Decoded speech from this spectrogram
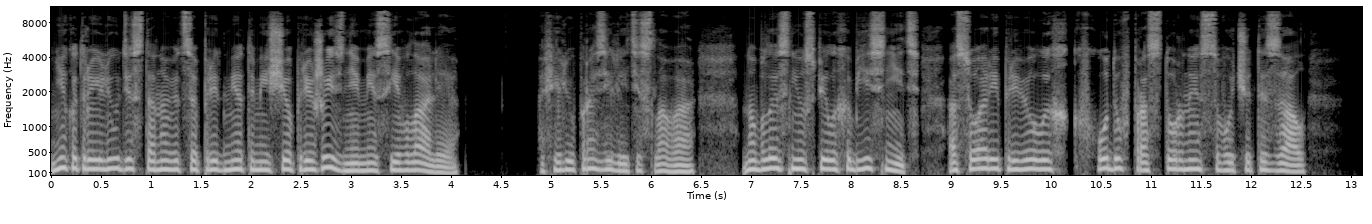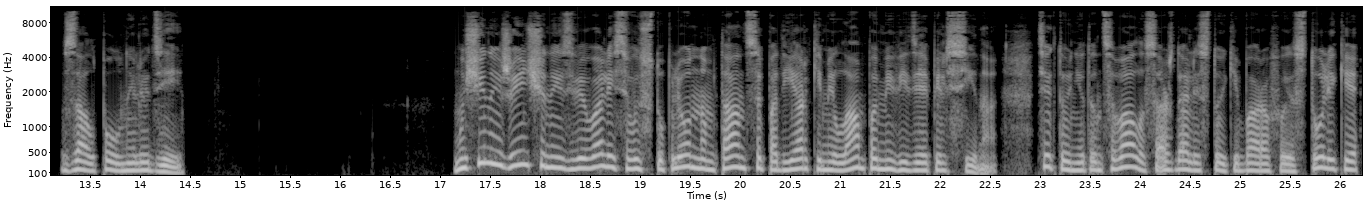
«Некоторые люди становятся предметами еще при жизни, мисс Евлалия». Офелию поразили эти слова, но Блесс не успел их объяснить, а Суари привел их к входу в просторный сводчатый зал, зал полный людей. Мужчины и женщины извивались в выступленном танце под яркими лампами в виде апельсина. Те, кто не танцевал, осаждали стойки баров и столики,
